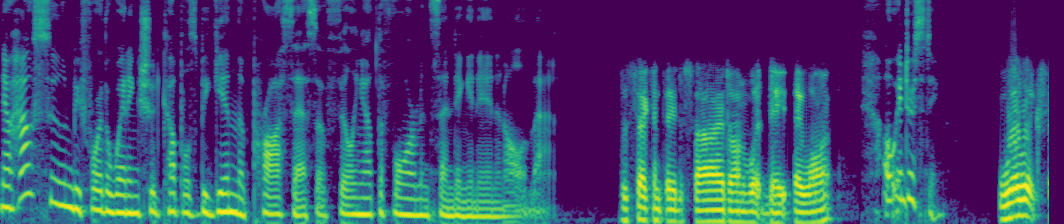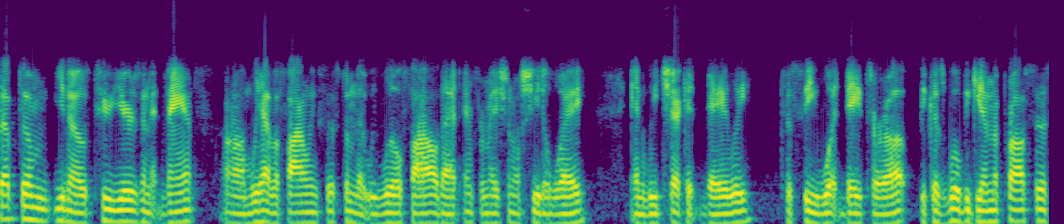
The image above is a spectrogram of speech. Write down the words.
Now, how soon before the wedding should couples begin the process of filling out the form and sending it in and all of that? The second they decide on what date they want. Oh, interesting. We'll accept them, you know, two years in advance. Um, we have a filing system that we will file that informational sheet away, and we check it daily to see what dates are up because we'll begin the process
